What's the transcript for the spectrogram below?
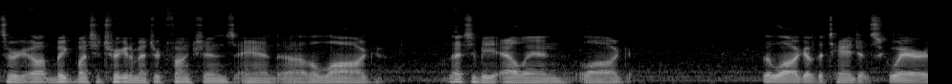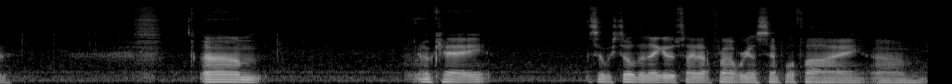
sort of a big bunch of trigonometric functions and uh, the log that should be ln log the log of the tangent squared. Um, okay, so we still have the negative sign up front. We're going to simplify. Um,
